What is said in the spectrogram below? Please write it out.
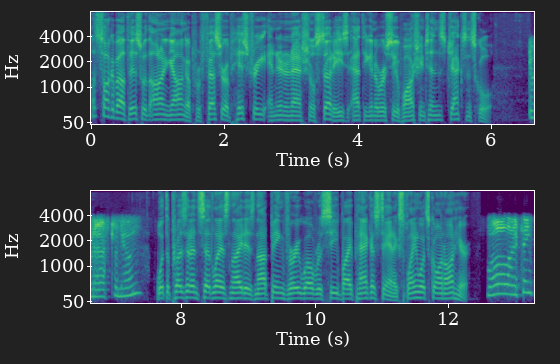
Let's talk about this with Anand Yang, a professor of history and international studies at the University of Washington's Jackson School. Good afternoon. What the president said last night is not being very well received by Pakistan. Explain what's going on here. Well, I think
